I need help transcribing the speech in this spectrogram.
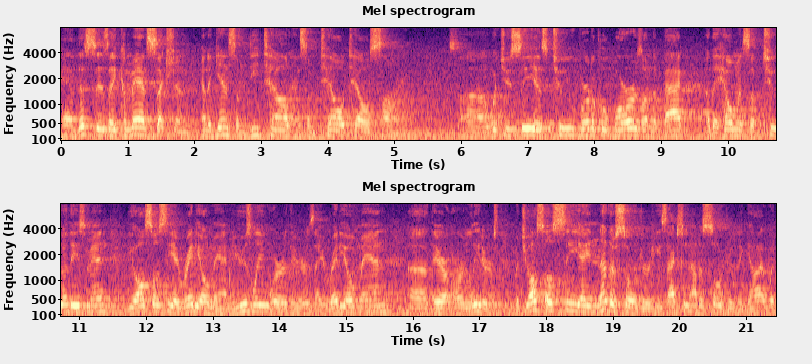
And this is a command section, and again, some detail and some telltale sign. Uh, what you see is two vertical bars on the back of the helmets of two of these men. You also see a radio man. Usually where there's a radio man, uh, there are leaders. But you also see another soldier. He's actually not a soldier. The guy with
